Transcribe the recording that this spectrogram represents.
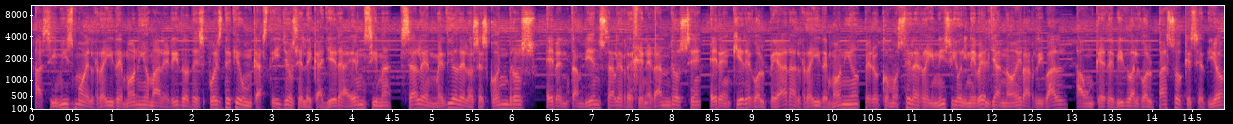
Asimismo el rey demonio malherido después de que un castillo se le cayera encima, sale en medio de los escombros, Eren también sale regenerándose, Eren quiere golpear al rey demonio pero como se le reinició el nivel ya no era rival, aunque debido al golpazo que se dio,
